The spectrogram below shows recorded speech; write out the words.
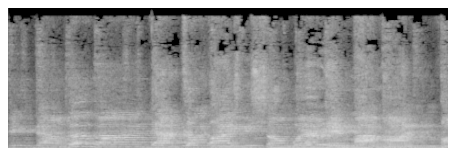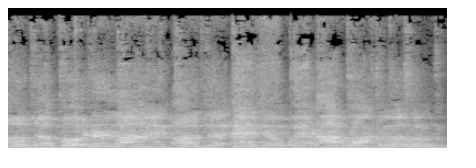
Down the line, that find me somewhere in my mind. On the borderline, on the edge of where I walk alone.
